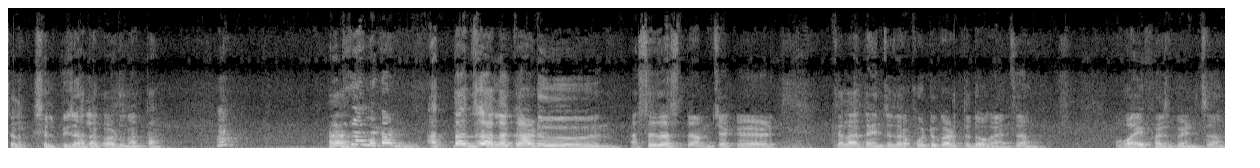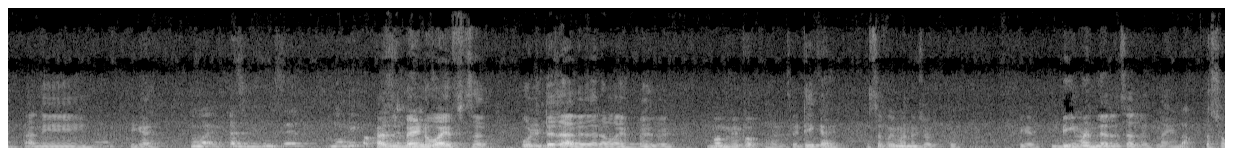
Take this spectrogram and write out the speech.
चला सेल्फी झाला काढून आता. झालं काढून. आत्ताच झाला काढून. असंच असतं आमच्याकड. चला आता ह्यांचा जरा फोटो काढतो दोघांचं. वाईफ हजबंडचं आणि ठीक आहे. हजबंड वाईफचं उलट झालं जरा वाईफ हजबंड मम्मी पप्पाचं ठीक आहे. तसं पण म्हणू शकतो. ठीक आहे. बी म्हणल्याला चालत नाही तसं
